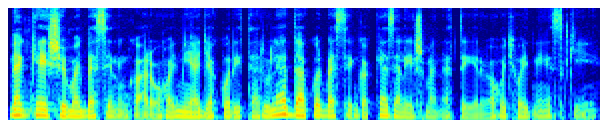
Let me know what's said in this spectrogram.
meg később majd beszélünk arról, hogy mi a gyakori terület, de akkor beszélünk a kezelés menetéről, hogy hogy néz ki.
